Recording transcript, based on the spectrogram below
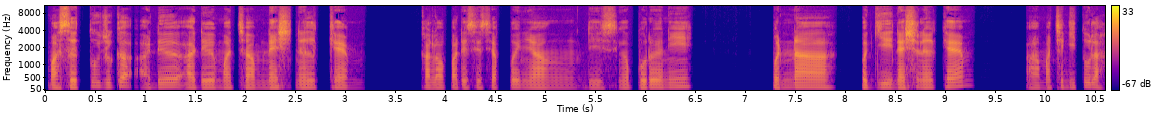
Masa tu juga ada ada macam national camp kalau pada sesiapa yang di Singapura ni pernah pergi national camp, ah, macam gitulah.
